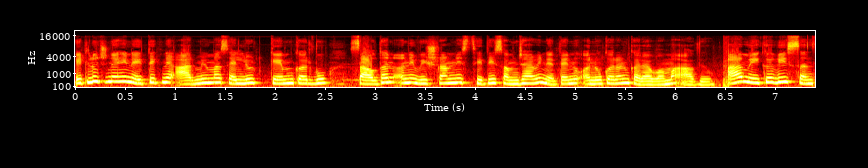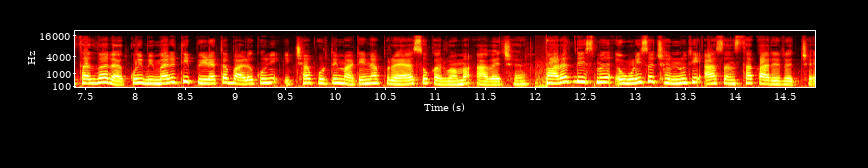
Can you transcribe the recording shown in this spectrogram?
એટલું જ નહીં, નૈતિકને આર્મીમાં સેલ્યુટ કેમ કરવું, સાવધાન અને વિશ્રામની સ્થિતિ સમજાવીને તેનું અનુકરણ કરાવવામાં આવ્યું. આ મેકવીસ સંસ્થા દ્વારા કોઈ બીમારીથી પીડાતા બાળકોની ઈચ્છા પૂર્તિ માટેના પ્રયાસો કરવામાં આવે છે. ભારત દેશમાં ઓગણીસો છન્નુંથી આ સંસ્થા કાર્યરત છે.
